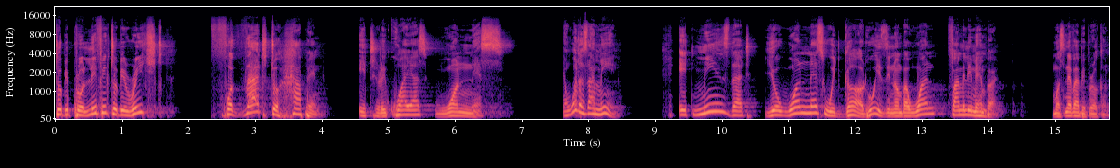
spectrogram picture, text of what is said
to be prolific, to be rich, for that to happen, it requires oneness. And what does that mean? It means that your oneness with God, who is the number one family member, must never be broken.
